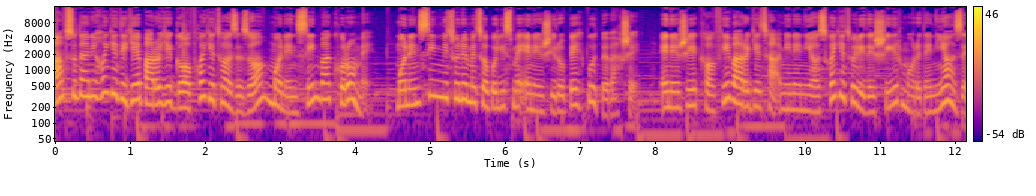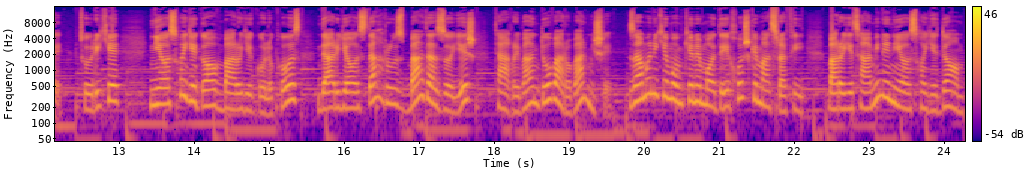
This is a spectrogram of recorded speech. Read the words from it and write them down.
افسودنی های دیگه برای گاف های تازهزا موننسین و کرومه. موننسین می‌تونه متابولیسم انرژی رو بهبود ببخشه. انرژی کافی برای تأمین نیازهای تولید شیر مورد نیازه طوری که نیازهای گاو برای گلوکوز در 11 روز بعد از زایش تقریبا دو برابر میشه. زمانی که ممکنه ماده خشک مصرفی برای تأمین نیازهای دام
